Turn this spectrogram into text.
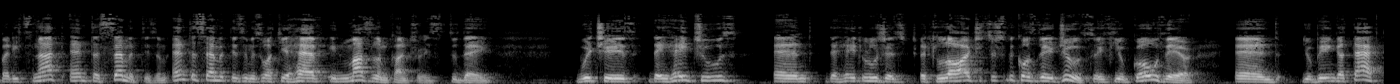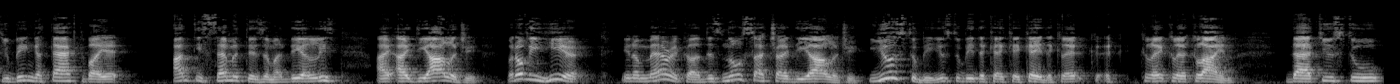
but it's not anti-Semitism. Anti-Semitism is what you have in Muslim countries today, which is they hate Jews and they hate Jews at large just because they're Jews. So if you go there and you're being attacked, you're being attacked by anti-Semitism, idealist, ideology. But over here, in America, there's no such ideology. Used to be, used to be the KKK, the Clay Clay Klein, that used to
